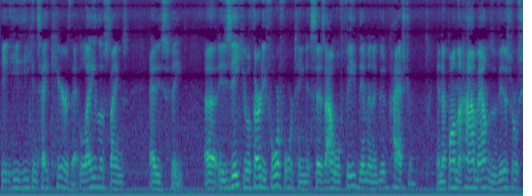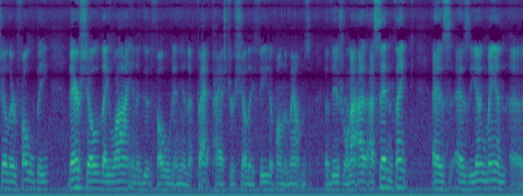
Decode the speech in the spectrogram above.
He, he, he can take care of that. Lay those things at His feet. Uh, Ezekiel 34 14, it says, I will feed them in a good pasture, and upon the high mountains of Israel shall their fold be. There shall they lie in a good fold, and in a fat pasture shall they feed upon the mountains of Israel. And I, I said and think as as a young man uh,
